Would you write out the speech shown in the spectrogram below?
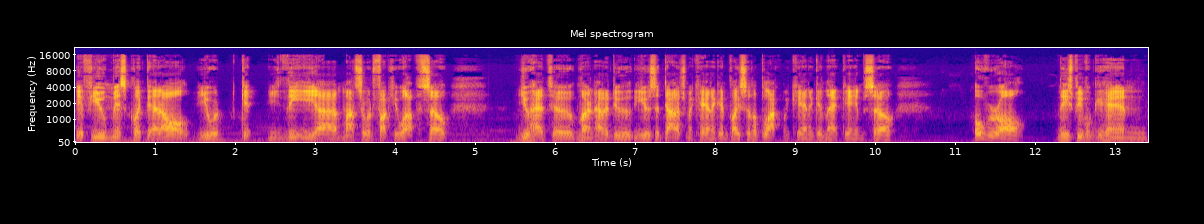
if you misclicked at all, you would get the uh, monster would fuck you up. So you had to learn how to do use a dodge mechanic in place of the block mechanic in that game. So overall, these people can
